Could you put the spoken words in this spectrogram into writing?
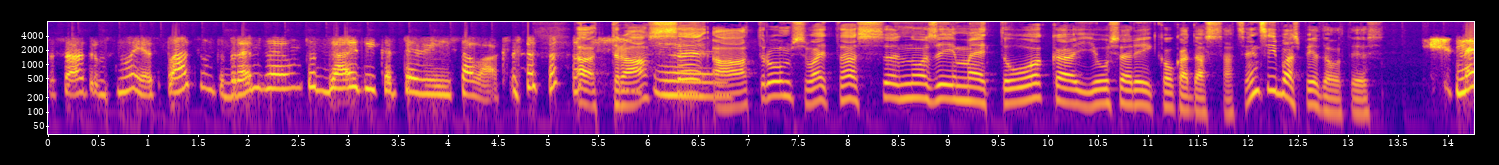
tas ātrums noies pats, un tu bremzē, un tad gaidi, kad tevi savāks. Ā, Trase, ātrums, vai tas nozīmē to, ka jūs arī kaut kādās sacensībās piedalāties? Nē,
